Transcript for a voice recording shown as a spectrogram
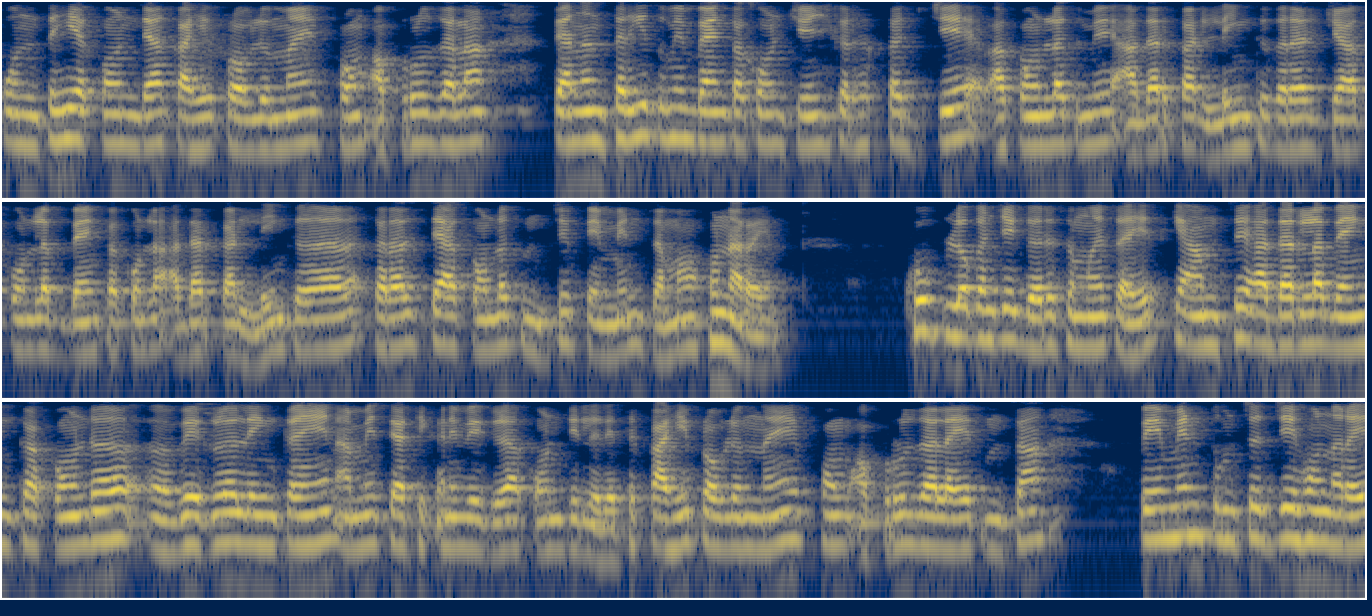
कोणतंही अकाउंट द्या काही प्रॉब्लेम नाही. फॉर्म अप्रूव्ह झाला त्यानंतरही तुम्ही बँक अकाउंट चेंज करू शकता. जे अकाउंटला तुम्ही आधार कार्ड लिंक कराल ज्या अकाउंटला बँक अकाउंटला आधार कार्ड लिंक कराल त्या अकाउंटला तुमचे पेमेंट जमा होणार आहे. खूप लोकांचे गैरसमज आहेत की आमचे आधारला बँक अकाउंट वेगळं लिंक आहे आणि आम्ही त्या ठिकाणी वेगळं अकाउंट दिलेलं आहे. तर काही प्रॉब्लेम नाही फॉर्म अप्रूव्ह झाला आहे तुमचा. पेमेंट तुमचं जे होणार आहे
